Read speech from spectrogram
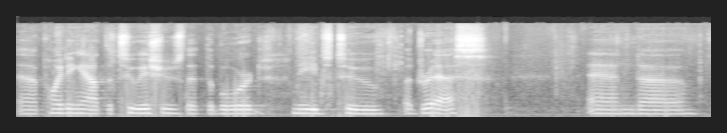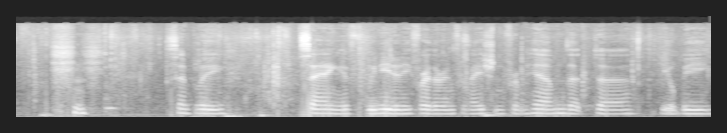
uh, pointing out the two issues that the board needs to address, and uh, simply saying if we need any further information from him, that uh, he'll be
